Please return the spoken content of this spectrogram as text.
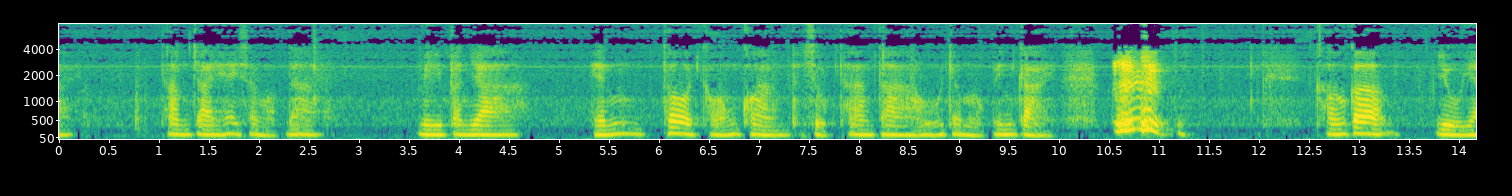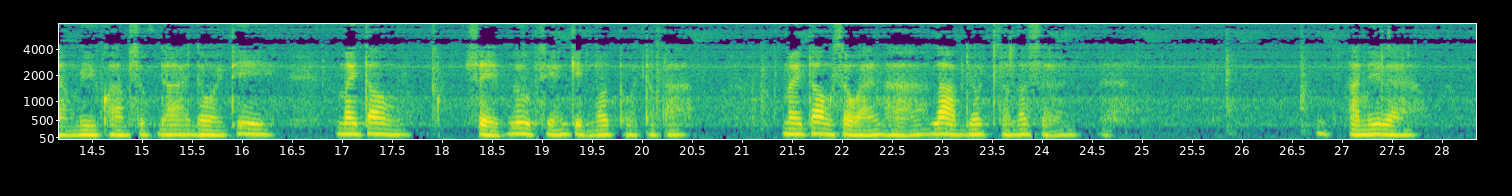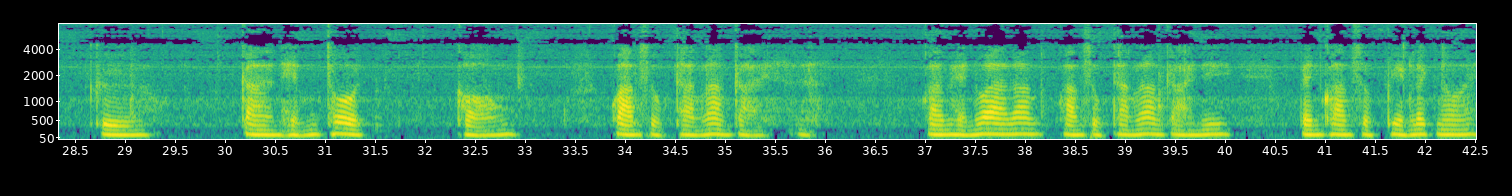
ทำใจให้สงบได้ มีปัญญาเห็นโทษของความสุขทางตาหูจมูกลิ้นกาย เขาก็อยู่อย่างมีความสุขได้โดยที่ไม่ต้องเสพรูปเสียงกลิ่นรสผลตภะไม่ต้องแสวงหาลาบยศสรรเสริญ อันนี้แหละ คือการเห็นโทษของความสุขทางร่างกาย ความเห็นว่าร่างความสุขทางร่างกายนี้ เป็นความสุขเพียงเล็กน้อย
